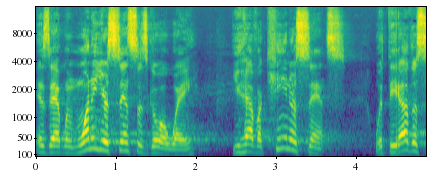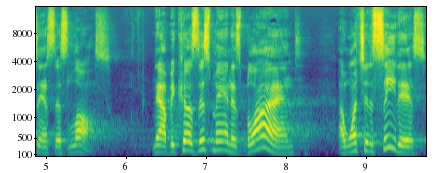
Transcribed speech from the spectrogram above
is that when one of your senses go away, you have a keener sense with the other sense that's lost. Now, because this man is blind, I want you to see this.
